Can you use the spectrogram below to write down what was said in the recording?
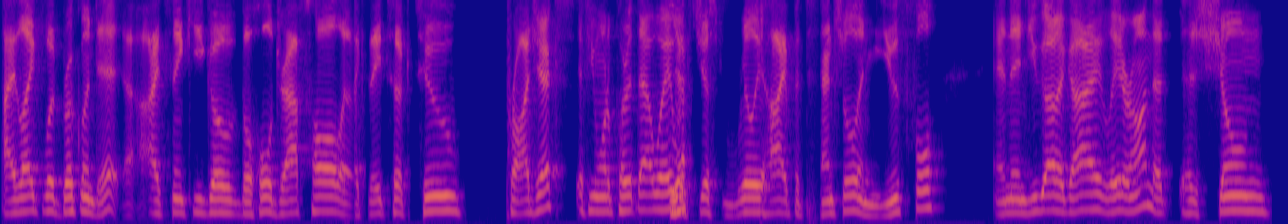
I like what Brooklyn did. I think you go the whole draft hall, like they took two projects, if you want to put it that way, yeah. with just really high potential and youthful. And then you got a guy later on that has shown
